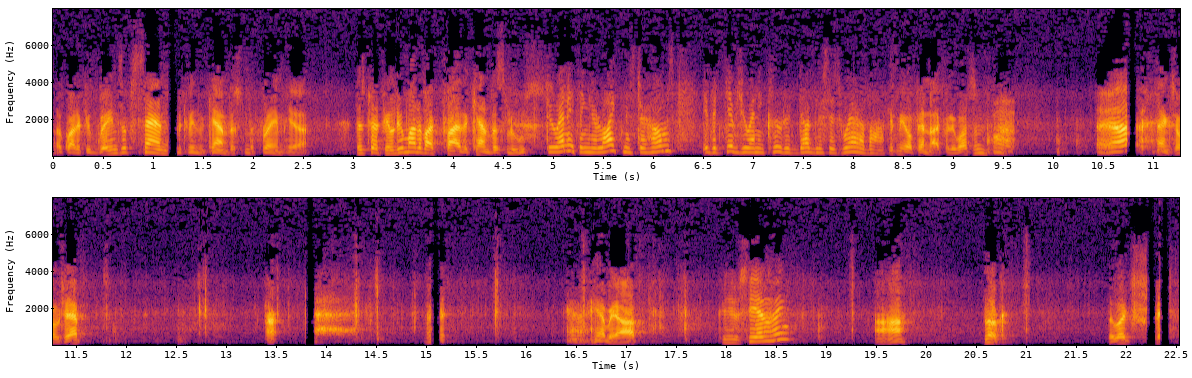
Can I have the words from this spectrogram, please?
Oh, quite a few grains of sand between the canvas and the frame here. Miss Stretfield, do you mind if I pry the canvas loose? Do anything you like, Mr. Holmes, if it gives you any clue to Douglas's whereabouts. Give me your penknife, will you, Watson? Yeah. Thanks, old chap. Ah. Ah, Here we are. Can you see anything? Uh huh. Look. The word sheriff.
